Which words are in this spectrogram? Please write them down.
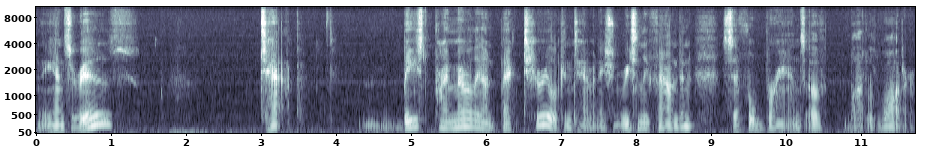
And the answer is tap, based primarily on bacterial contamination recently found in several brands of bottled water.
